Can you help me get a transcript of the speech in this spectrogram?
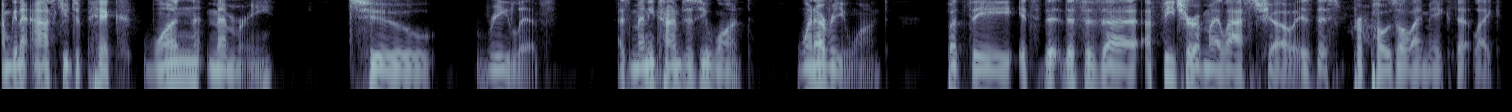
I'm going to ask you to pick one memory to relive as many times as you want, whenever you want. But the it's the, this is a, a feature of my last show is this proposal I make that like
